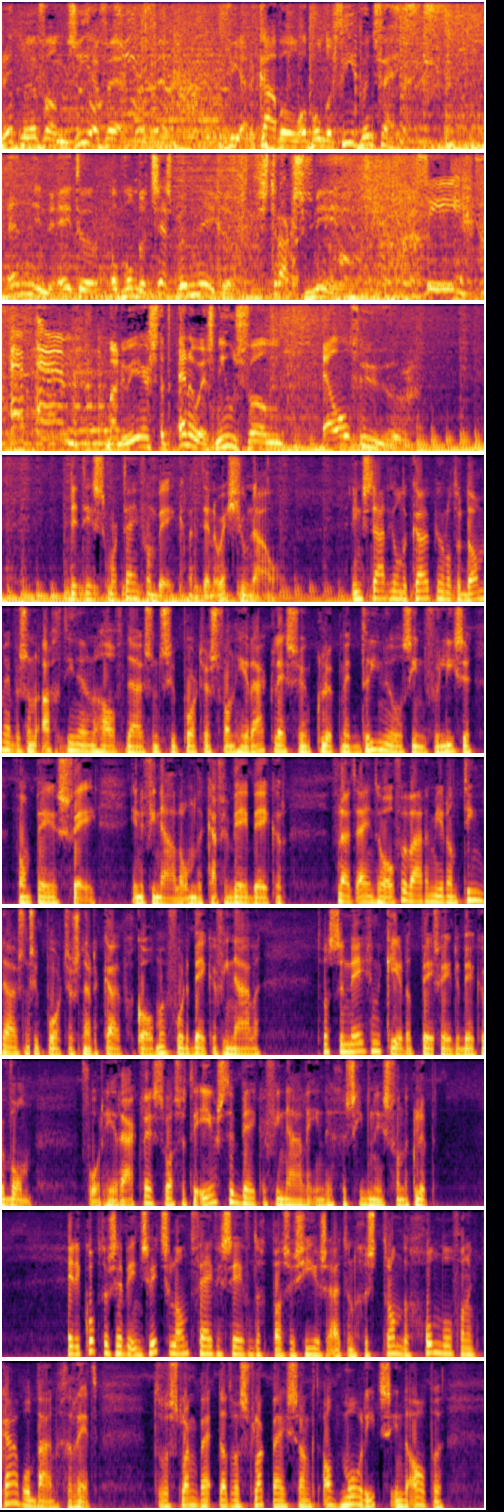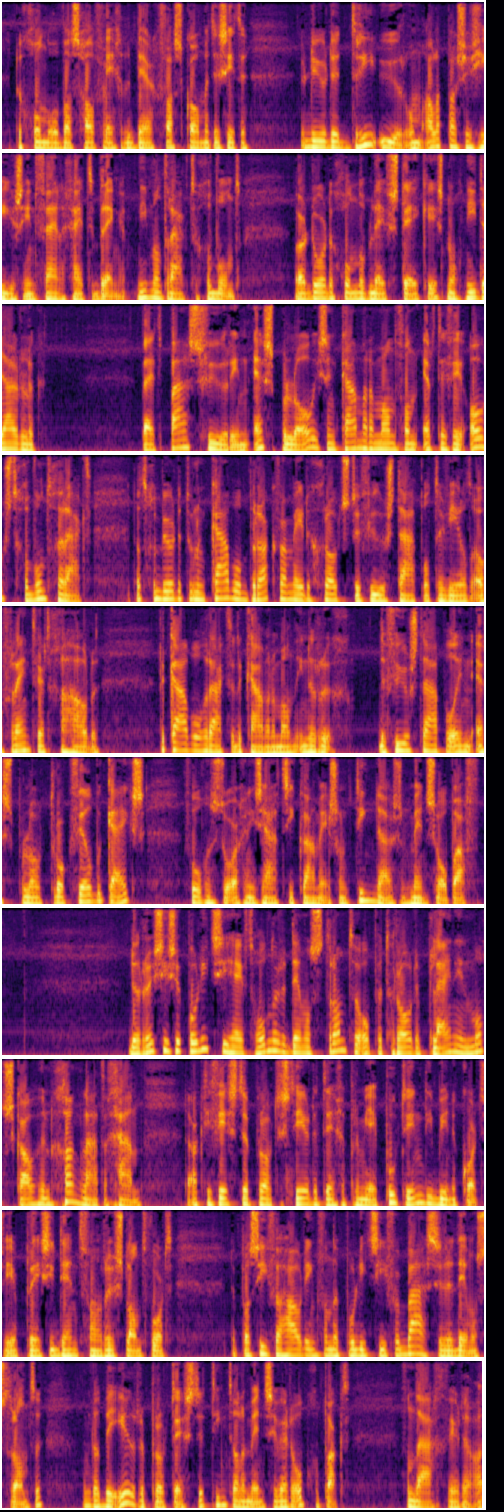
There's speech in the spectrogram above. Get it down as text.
Ritme van ZFM. Via de kabel op 104.5. En in de ether op 106.9. Straks meer. ZFM. Maar nu eerst het NOS nieuws van 11 uur. Dit is Martijn van Beek met het NOS journaal. In Stadion de Kuip in Rotterdam hebben zo'n 18.500 supporters van Heracles hun club met 3-0 zien verliezen van PSV in de finale om de KVB-beker. Vanuit Eindhoven waren meer dan 10.000 supporters naar de Kuip gekomen voor de bekerfinale. Het was de negende keer dat PSV de beker won. Voor Heracles was het de eerste bekerfinale in de geschiedenis van de club. Helikopters hebben in Zwitserland 75 passagiers uit een gestrande gondel van een kabelbaan gered. Dat was, vlakbij, dat was vlakbij Sankt Antmoritz in de Alpen. De gondel was halverwege de berg vast komen te zitten. Het duurde drie uur om alle passagiers in veiligheid te brengen. Niemand raakte gewond. Waardoor de gondel bleef steken is nog niet duidelijk. Bij het paasvuur in Espelo is een cameraman van RTV Oost gewond geraakt. Dat gebeurde toen een kabel brak waarmee de grootste vuurstapel ter wereld overeind werd gehouden. De kabel raakte de cameraman in de rug. De vuurstapel in Espelo trok veel bekijks. Volgens de organisatie kwamen er zo'n 10.000 mensen op af. De Russische politie heeft honderden demonstranten op het Rode Plein in Moskou hun gang laten gaan. De activisten protesteerden tegen premier Poetin die binnenkort weer president van Rusland wordt. De passieve houding van de politie verbaasde de demonstranten omdat bij eerdere protesten tientallen mensen werden opgepakt. Vandaag werden alle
